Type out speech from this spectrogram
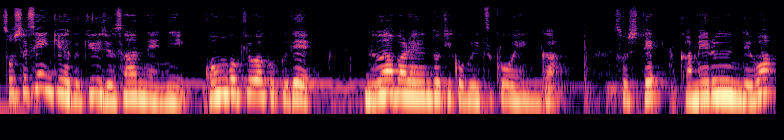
そして1993年にコンゴ共和国でヌアバレンドキ国立公園がそしてカメルーンでは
